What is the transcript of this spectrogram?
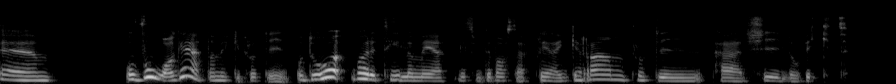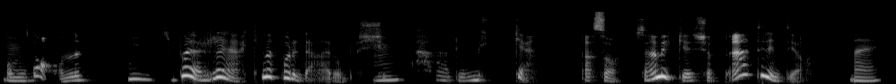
Ehm, och våga äta mycket protein. Och då var det till och med att liksom det var så flera gram protein per kilo vikt om Mm. dagen. Mm. Så började jag räkna på det där och bara shit, Mm. det här blir mycket. Alltså, så här mycket kött äter inte jag. Nej.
